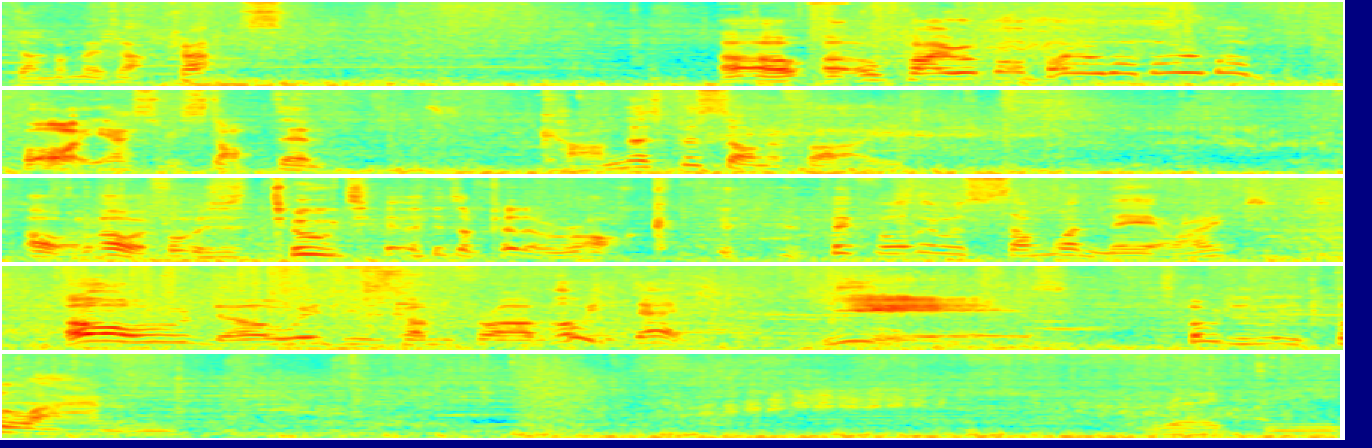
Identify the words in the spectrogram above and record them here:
Stand on my zap traps. Uh-oh, uh-oh, pyro bomb, pyro bomb, pyro bomb. Oh, yes, we stopped him. Calmness personified. Oh, oh, I thought it was just two, it's a bit of rock. I thought there was someone there, right? Oh, no, where'd you come from? Oh, you're dead. Yes, totally planned. Ready.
